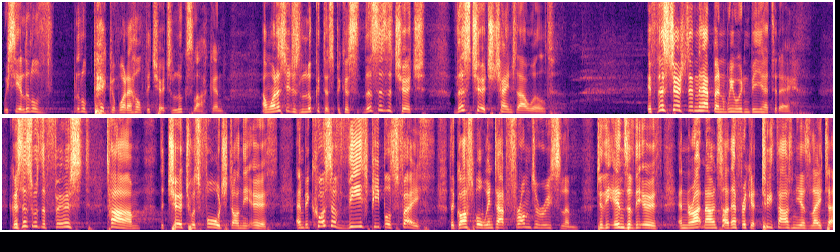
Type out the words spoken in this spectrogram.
we see a little, little pick of what a healthy church looks like. And I want us to just look at this because this is the church, this church changed our world. If this church didn't happen, we wouldn't be here today. Because this was the first time the church was forged on the earth. And because of these people's faith, the gospel went out from Jerusalem to the ends of the earth. And right now in South Africa, 2,000 years later,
